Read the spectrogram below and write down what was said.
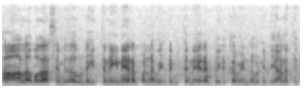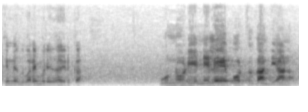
கால அவகாசம் ஏதாவது உண்டா? இத்தனை நேரம் பண்ண வேண்டும் இத்தனை நேரம் இப்ப இருக்க வேண்டும் அப்படின்னு தியானத்துக்குன்னு இந்த வரைமுறை ஏதாவது இருக்கா? உன்னுடைய நிலையை பொறுத்து தான் தியானம்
